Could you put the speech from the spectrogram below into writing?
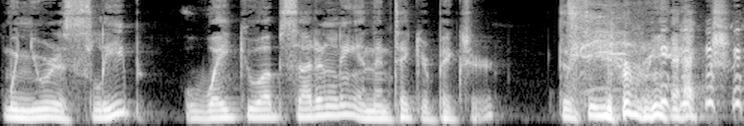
when you were asleep, wake you up suddenly and then take your picture to see your reaction.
